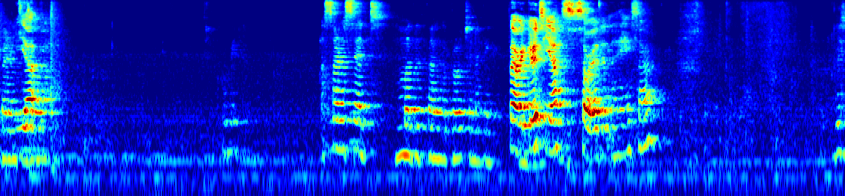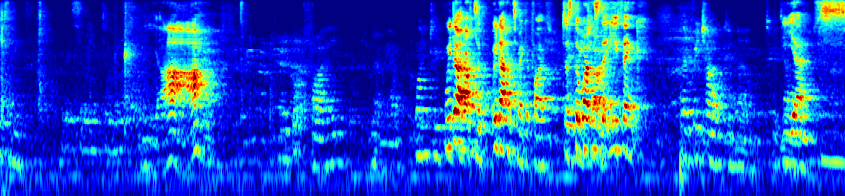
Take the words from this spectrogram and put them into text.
the parents as Yeah. well. Sarah said mother tongue approach, and I think Very good. Yes. Sorry, I didn't hear you, Sarah. Listening to me. Yeah. we've got five, no, we haven't. one, two. We three, don't have four. to. We don't have to make it five. Just the ones child. that you think. Every child can learn to. Yes.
